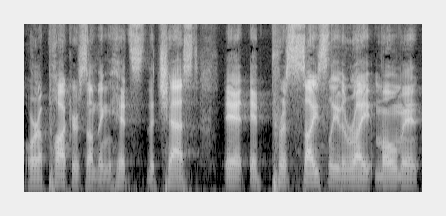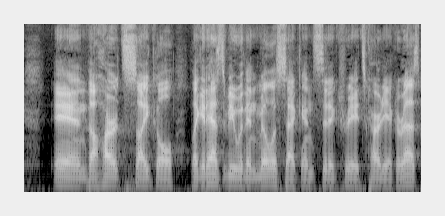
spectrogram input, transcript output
or a puck or something hits the chest it at precisely the right moment in the heart cycle. Like it has to be within milliseconds that it creates cardiac arrest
